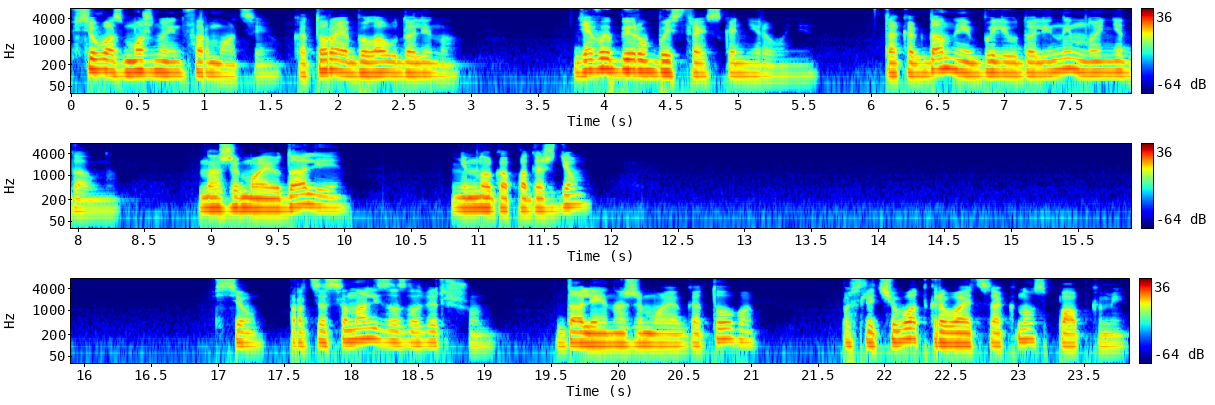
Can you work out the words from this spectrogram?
всю возможную информацию, которая была удалена. Я выберу быстрое сканирование, так как данные были удалены мной недавно. Нажимаю далее, немного подождем. Все, процесс анализа завершен. Далее нажимаю готово, после чего открывается окно с папками,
